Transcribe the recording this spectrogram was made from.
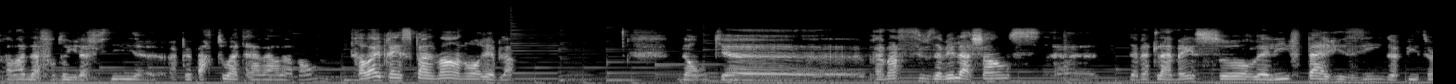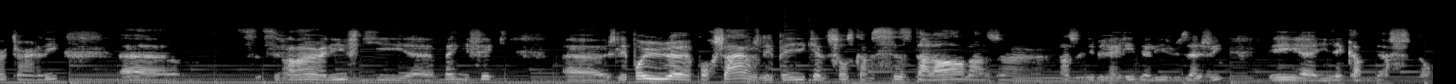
vraiment de la photographie un peu partout à travers le monde. Il travaille principalement en noir et blanc. Donc, vraiment, si vous avez la chance de mettre la main sur le livre Parisien de Peter Turnley. Euh, c'est vraiment un livre qui est euh, magnifique. Euh, je l'ai pas eu euh, pour cher, je l'ai payé quelque chose comme 6 dollars dans un dans une librairie de livres usagés et il est comme neuf. Donc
